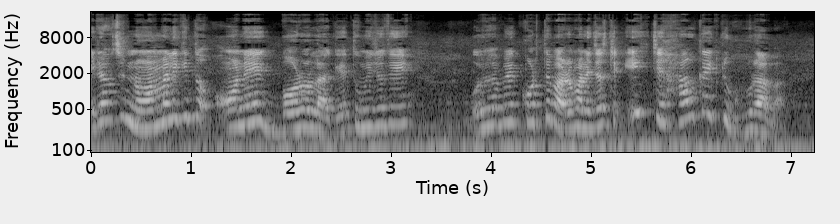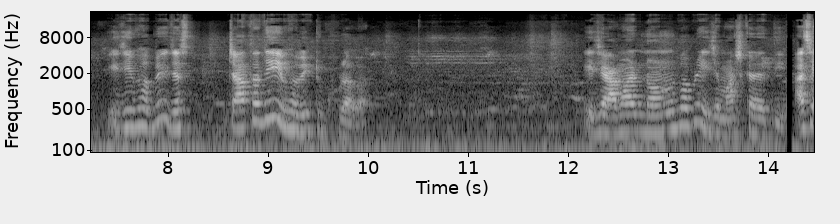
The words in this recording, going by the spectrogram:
এটা হচ্ছে নর্মালি কিন্তু অনেক বড় লাগে। তুমি যদি ওইভাবে করতে পারো মানে জাস্ট এই যে হালকা একটু ঘোরাবা, এই যেভাবে জাস্ট চাতা দিয়ে এভাবে একটু ঘোরাবা। এই যে আমার নর্মাল ভাবে, এই যে মাস্কারা দিয়ে। আচ্ছা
